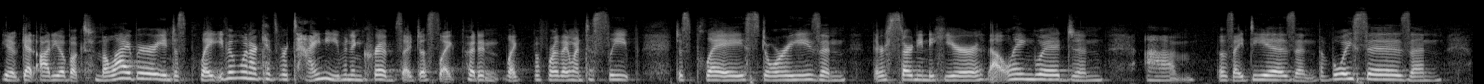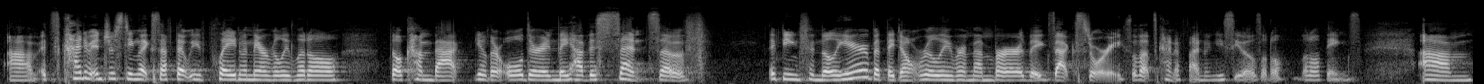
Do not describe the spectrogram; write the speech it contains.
you know get audiobooks from the library and just play even when our kids were tiny even in cribs i just like put in like before they went to sleep just play stories and they're starting to hear that language and um, those ideas and the voices and um, it's kind of interesting like stuff that we've played when they were really little they'll come back, you know, they're older and they have this sense of it being familiar, but they don't really remember the exact story. So that's kind of fun when you see those little little things. Um,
